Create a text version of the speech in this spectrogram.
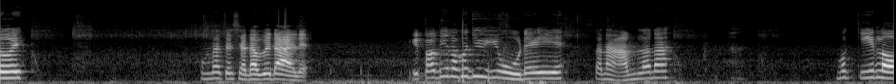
เลย คงน่าจะชนะไม่ได้แหละ อีตอนนี้เราก็อยู่อยู่ในสนามแล้วนะ เมื่อกี้รอ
